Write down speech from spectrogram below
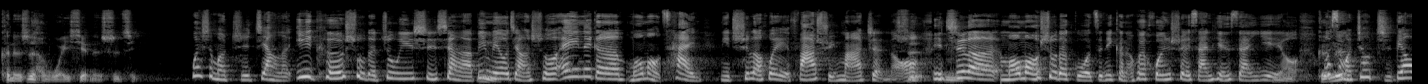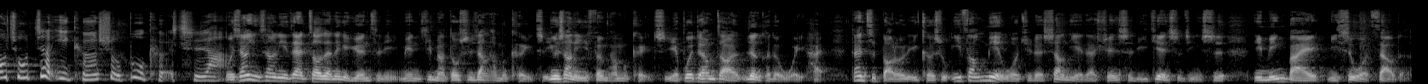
可能是很危险的事情。为什么只讲了一棵树的注意事项啊，并没有讲说，哎、嗯，那个某某菜你吃了会发荨麻疹哦，嗯、你吃了某某树的果子，你可能会昏睡三天三夜哦。嗯、为什么就只标出这一棵树不可吃啊？我相信上帝在造在那个园子里面，基本上都是让他们可以吃，因为上帝已经吩咐他们可以吃，也不会对他们造成任何的危害。但只保留了一棵树，一方面我觉得上帝也在宣示一件事情是：是你明白你是我造的，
